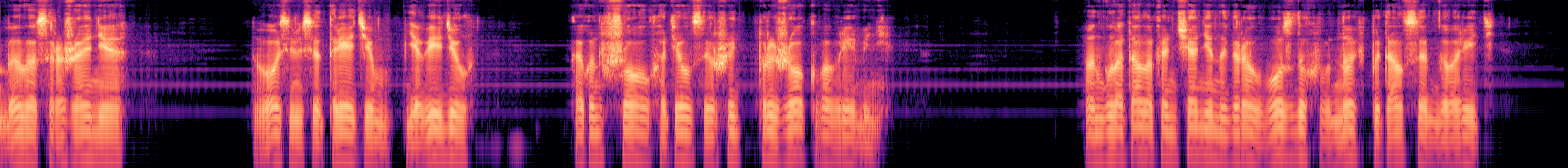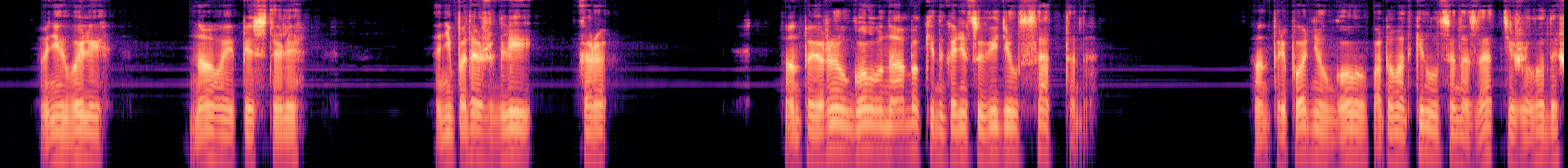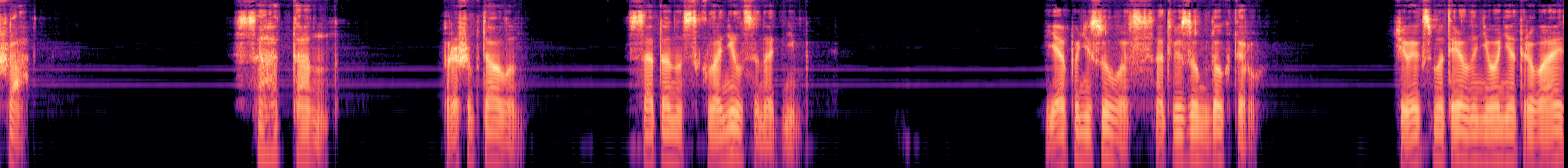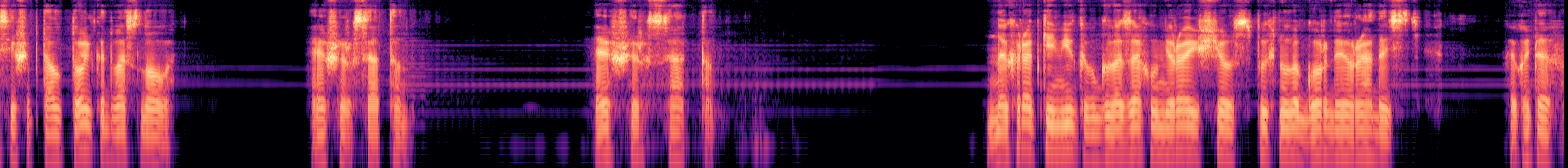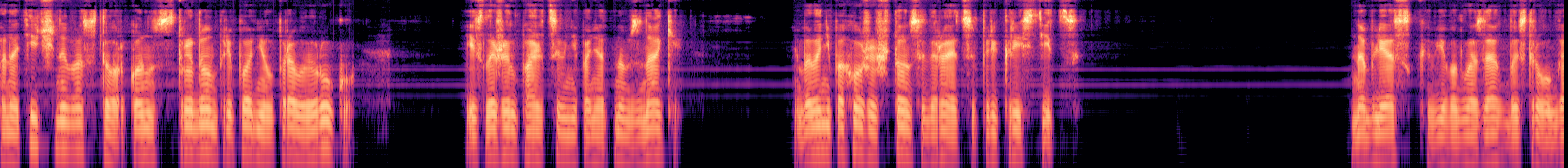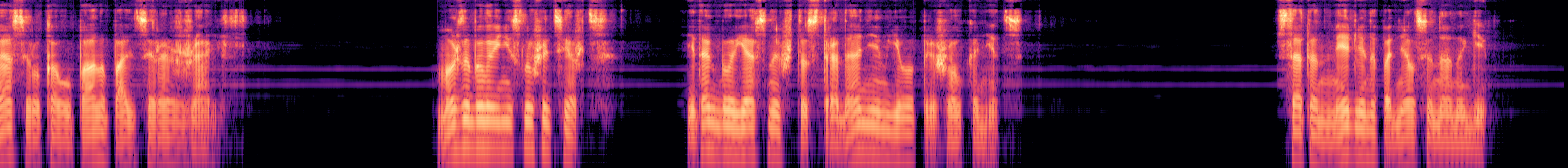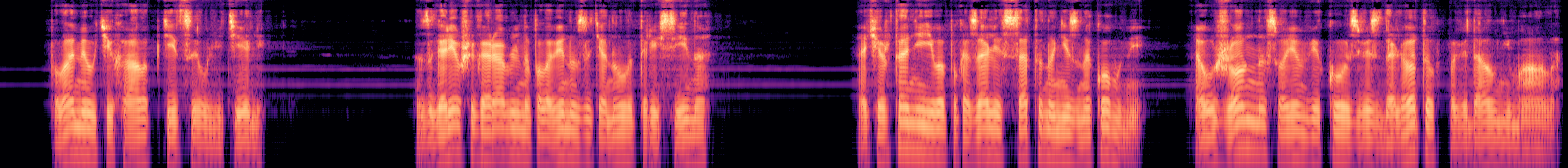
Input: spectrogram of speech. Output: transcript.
Было сражение в 83-м. Я видел, как он шел, хотел совершить прыжок во времени. Он глотал окончание, набирал воздух, вновь пытался говорить. У них были новые пистоли. Они подожгли кора... Он повернул голову на бок и, наконец, увидел Саттона. Он приподнял голову, потом откинулся назад, тяжело дыша. «Сатан!» — прошептал он. Сатан склонился над ним. «Я понесу вас, отвезу к доктору». Человек смотрел на него, не отрываясь, и шептал только два слова. «Эшер Сатан! Эшер Сатан!» На краткий миг в глазах умирающего вспыхнула гордая радость, какой-то фанатичный восторг. Он с трудом приподнял правую руку и сложил пальцы в непонятном знаке. Было не похоже, что он собирается перекреститься. На блеск в его глазах быстро угас, и рука упала, пальцы разжались. Можно было и не слушать сердце. И так было ясно, что страданием его пришел конец. Сатан медленно поднялся на ноги. Пламя утихало, птицы улетели. Загоревший корабль наполовину затянула трясина. Очертания его показались Сатану незнакомыми, а уж он на своем веку звездолетов повидал немало.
